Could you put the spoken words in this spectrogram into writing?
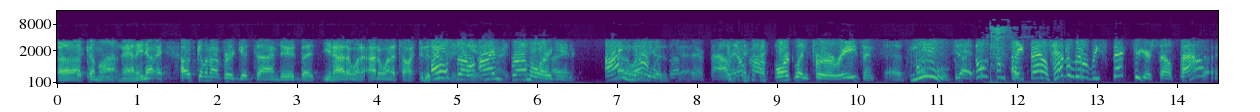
Uh, come on, man. You know, I, I was coming on for a good time, dude, but you know, I don't want to. I don't want to talk to this. Also, I'm from Oregon. I, I don't know what's up guy. there, pal. They don't call it Portland for a reason. That's. Move. Go someplace else. Have a little respect for yourself, pal. Uh,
